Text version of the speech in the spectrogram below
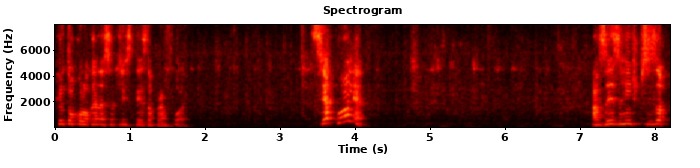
que eu estou colocando essa tristeza para fora. Se acolha. Às vezes a gente precisa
